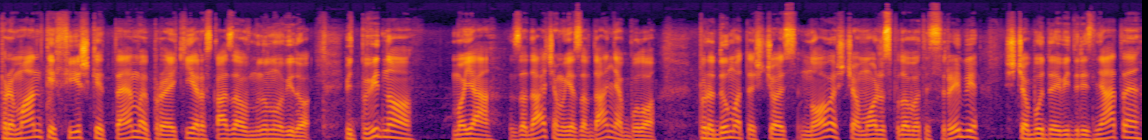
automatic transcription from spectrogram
приманки, фішки, теми, про які я розказував в минулому відео. Відповідно, моя задача, моє завдання було придумати щось нове, що може сподобатись рибі, що буде відрізняти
